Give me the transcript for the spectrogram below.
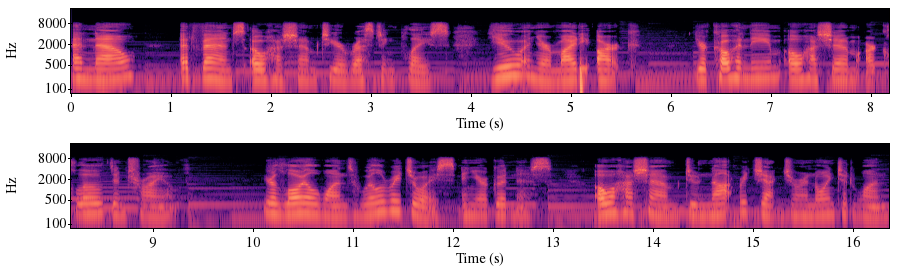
And now, advance, O Hashem, to your resting place, you and your mighty ark your Kohanim, O Hashem, are clothed in triumph. Your loyal ones will rejoice in your goodness. O Hashem, do not reject your anointed one.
